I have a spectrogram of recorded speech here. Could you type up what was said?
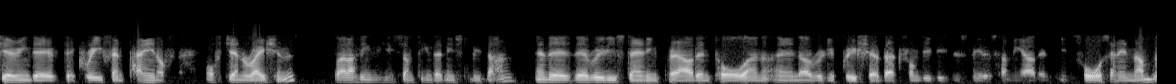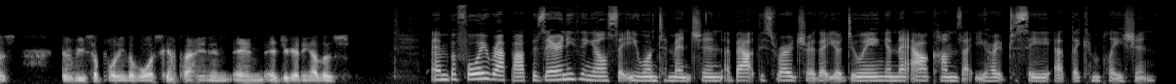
sharing their, their grief and pain of, of generations. But I think this is something that needs to be done, and they're, they're really standing proud and tall, and, and I really appreciate that from the Indigenous leaders coming out in, in force and in numbers to be supporting the Voice campaign and, and educating others. And before we wrap up, is there anything else that you want to mention about this roadshow that you're doing and the outcomes that you hope to see at the completion?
